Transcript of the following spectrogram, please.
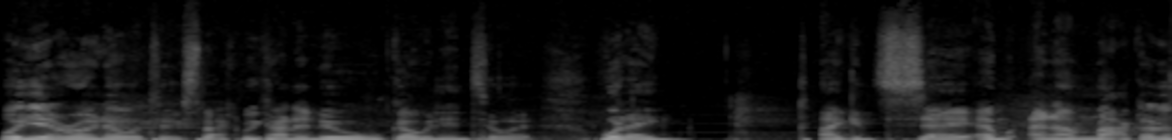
Well, you didn't really know what to expect. We kind of knew going into it. What I I could say, and, and I'm not gonna,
